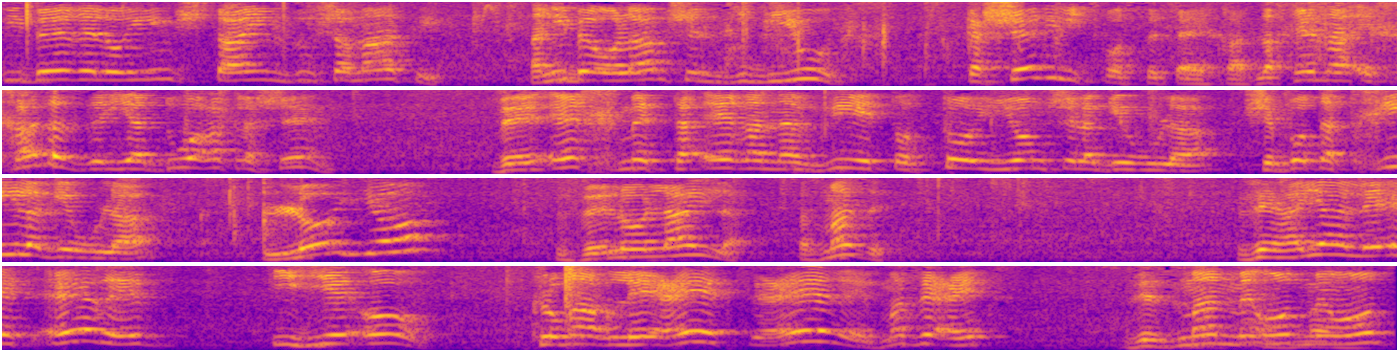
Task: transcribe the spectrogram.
דיבר אלוהים, שתיים זו שמעתי. אני בעולם של זוגיות, קשה לי לתפוס את האחד, לכן האחד הזה ידוע רק לשם. ואיך מתאר הנביא את אותו יום של הגאולה, שבו תתחיל הגאולה, לא יום ולא לילה. אז מה זה? והיה לעת ערב יהיה אור. כלומר לעת ערב, מה זה עת? זה זמן מאוד מאוד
